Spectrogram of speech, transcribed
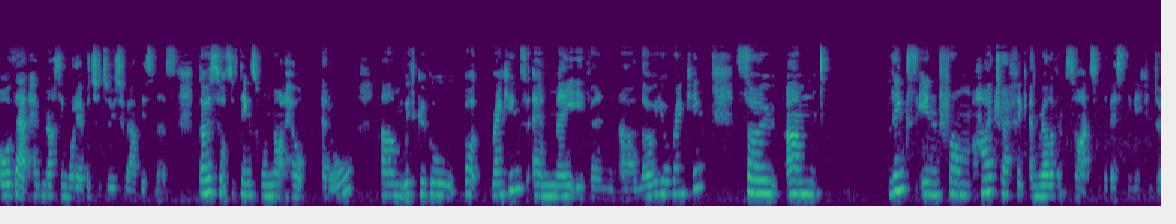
or that have nothing whatever to do to our business. Those sorts of things will not help at all um, with Google bot rankings and may even uh, lower your ranking. So um, links in from high traffic and relevant sites are the best thing you can do.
